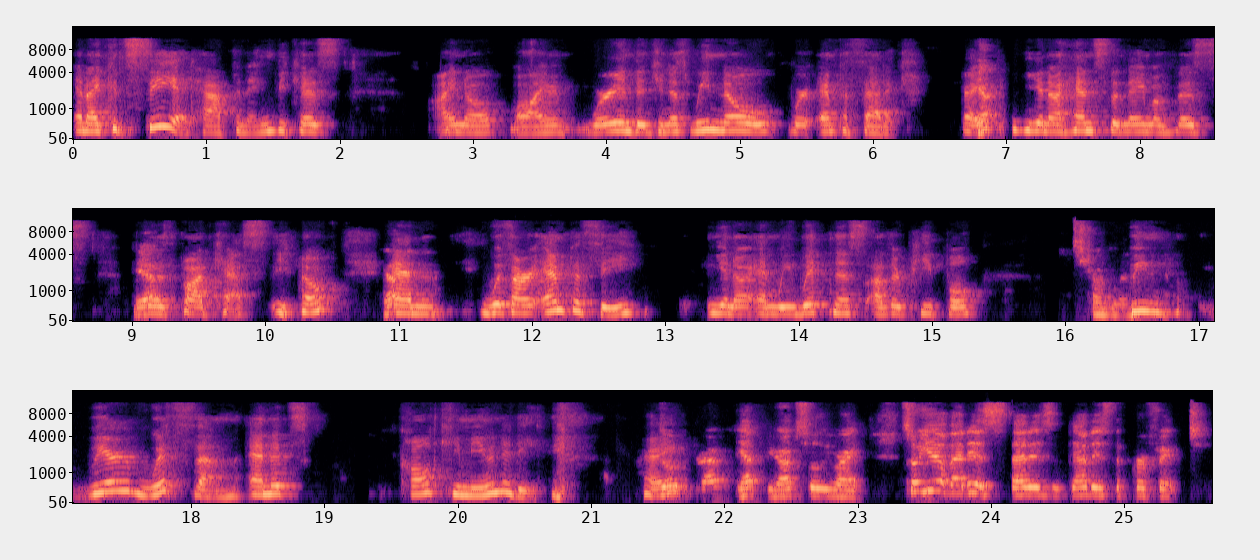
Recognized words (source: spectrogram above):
and I could see it happening because I know, well, I we're indigenous. We know we're empathetic, right? Yep. You know, hence the name of this yep. this podcast, you know? And with our empathy, you know, and we witness other people struggling. We we're with them and it's called community. right? So, yep, you're absolutely right. So yeah, that is that is that is the perfect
